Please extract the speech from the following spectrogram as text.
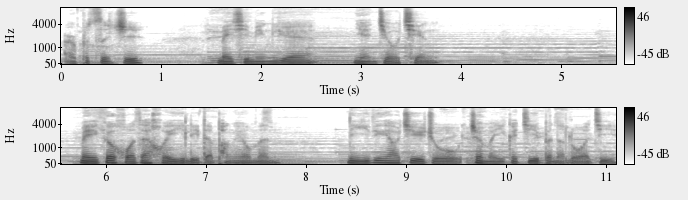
而不自知，美其名曰念旧情。每一个活在回忆里的朋友们，你一定要记住这么一个基本的逻辑。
